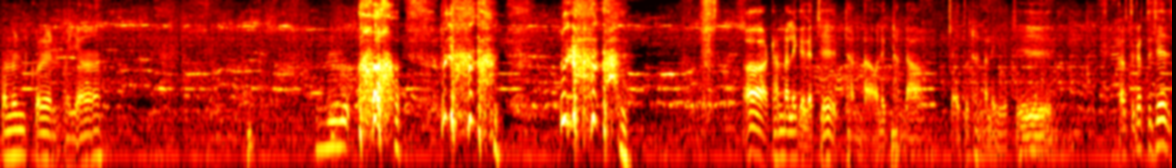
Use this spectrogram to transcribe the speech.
কমেন্ট করেন ভাইয়া। ঠান্ডা লেগে গেছে ঠান্ডা অনেক ঠান্ডা তাই তো ঠান্ডা লেগে গেছে। কাছতে কাছতে শেষ।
